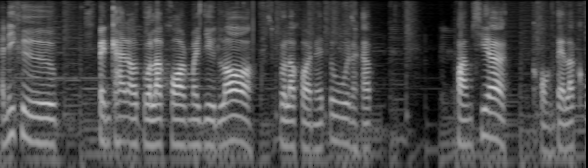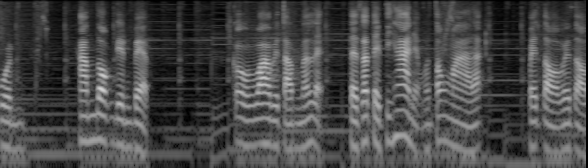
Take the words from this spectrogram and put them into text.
อันนี้คือเป็นการเอาตัวละครมายืนล่อตัวละครในตู้นะครับ ความเชื่อของแต่ละคนห้ามลอกเลียนแบบ ก็ว่าไปตามนั้นแหละ แต่สเต็ปที่ 5 เนี่ยมันต้องมาละไปต่อไปต่อ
